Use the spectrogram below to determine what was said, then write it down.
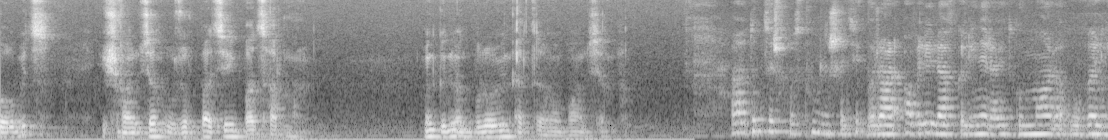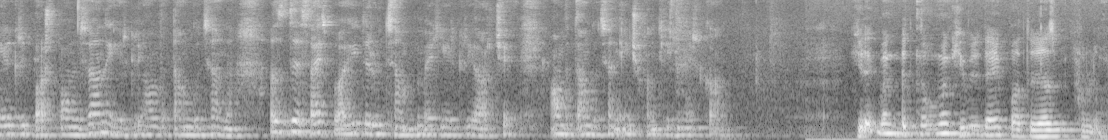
կողմից իշխանության ուզուրպացիայի բացառման մենք գնում ենք բոլորովին այլ տրամաբանությամբ Դուք ձեր խոսքում նշեցիք, որ ավելի լավ կլիներ այդ գումարը ուղղել երկրի պաշտպանությանը, երկրի անվտանգությանը։ Ըստ ձեզ այս պահի դրությամբ մեր երկրի արչև անվտանգության ինչ խնդիրներ կան։ Երեք մենք գտնվում ենք հիբրիդային պատերազմի փուլում։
